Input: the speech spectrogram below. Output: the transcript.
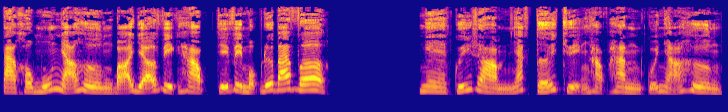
tao không muốn nhỏ Hường bỏ dở việc học chỉ vì một đứa bá vơ. Nghe quý ròm nhắc tới chuyện học hành của nhỏ Hường,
